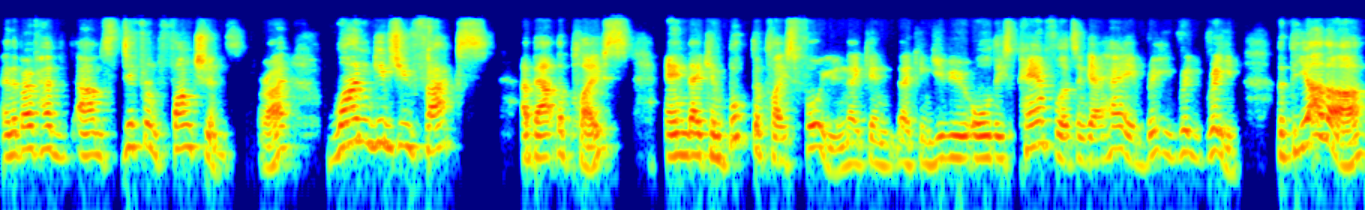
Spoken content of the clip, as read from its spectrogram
and they both have um, different functions, right? One gives you facts about the place and they can book the place for you and they can they can give you all these pamphlets and go, hey, read, read, read. But the other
